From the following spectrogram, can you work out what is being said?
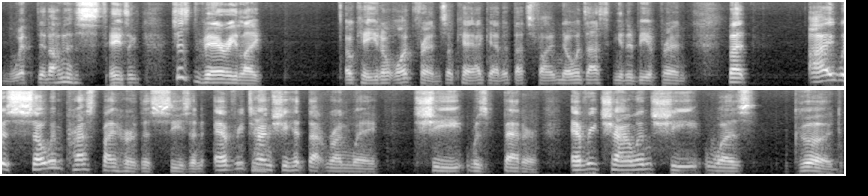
whipped it on the stage just very like okay you don't want friends okay i get it that's fine no one's asking you to be a friend but I was so impressed by her this season. Every time she hit that runway, she was better. Every challenge, she was good.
